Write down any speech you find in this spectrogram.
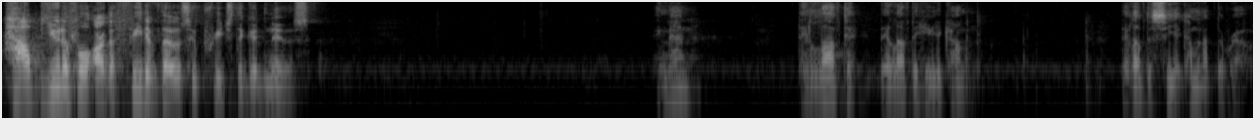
how beautiful are the feet of those who preach the good news. Amen? They love to they love to hear you coming. They love to see you coming up the road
